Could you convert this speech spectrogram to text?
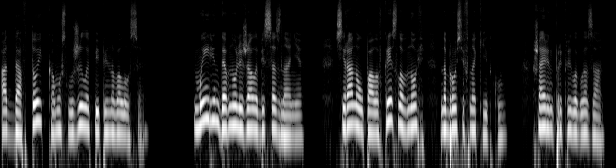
отдав той, кому служила пепельноволосая. Мейрин давно лежала без сознания. Сирана упала в кресло вновь, набросив накидку. Шайрин прикрыла глаза.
